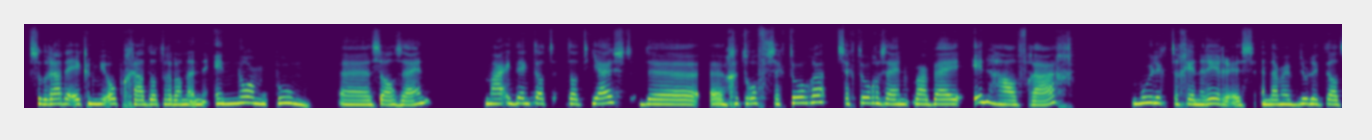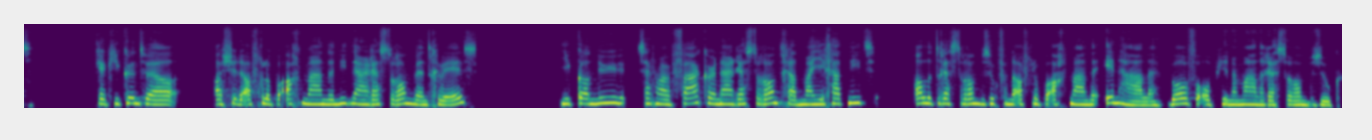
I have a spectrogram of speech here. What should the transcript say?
zodra de economie opgaat, dat er dan een enorme boom uh, zal zijn. Maar ik denk dat, dat juist de uh, getroffen sectoren, sectoren zijn waarbij inhaalvraag moeilijk te genereren is. En daarmee bedoel ik dat, kijk, je kunt wel, als je de afgelopen acht maanden niet naar een restaurant bent geweest, je kan nu zeg maar vaker naar een restaurant gaan, maar je gaat niet al het restaurantbezoek van de afgelopen acht maanden inhalen bovenop je normale restaurantbezoek.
